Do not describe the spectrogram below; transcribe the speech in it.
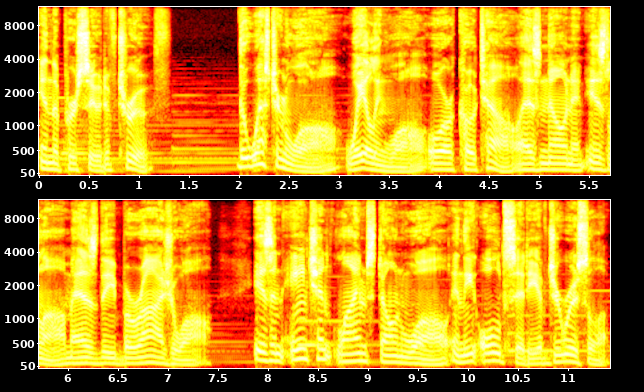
in the pursuit of truth. The Western Wall, Wailing Wall, or Kotel as known in Islam as the Buraq Wall, is an ancient limestone wall in the Old City of Jerusalem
